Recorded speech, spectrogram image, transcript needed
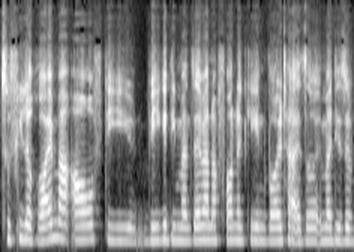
zu viele Räume auf, die Wege, die man selber nach vorne gehen wollte. Also immer diese,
